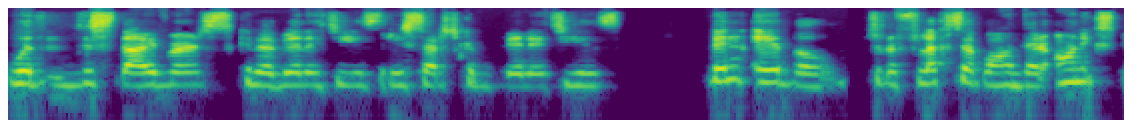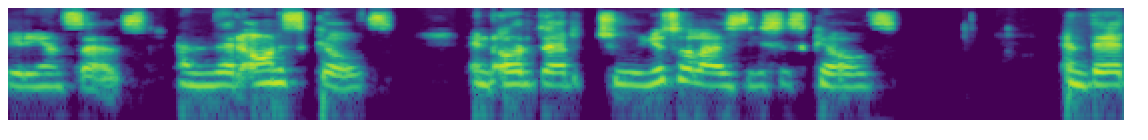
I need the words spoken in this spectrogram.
with this diverse capabilities, research capabilities, been able to reflect upon their own experiences and their own skills in order to utilize these skills in their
